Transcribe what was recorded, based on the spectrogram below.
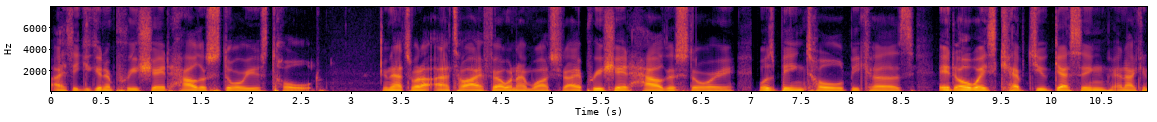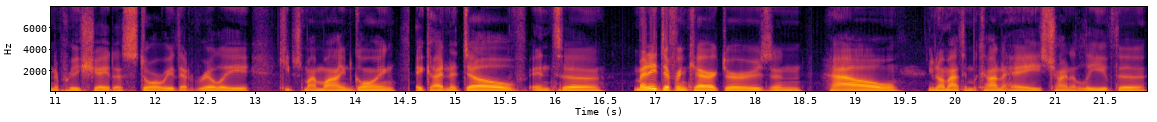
I think you can appreciate how the story is told. And that's what I, that's how I felt when I watched it. I appreciate how this story was being told because it always kept you guessing, and I can appreciate a story that really keeps my mind going. It kind of delve into many different characters and how you know Matthew McConaughey is trying to leave the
